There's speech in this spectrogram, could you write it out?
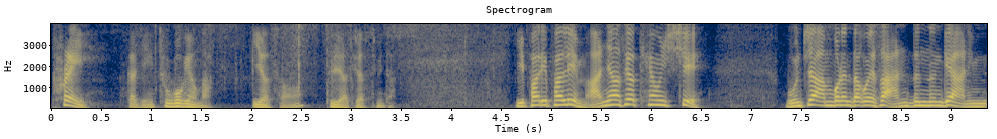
Pray까지 두 곡의 음악 이어서 들려드렸습니다. 2828님, 안녕하세요, 태훈 씨. 문자 안 보낸다고 해서 안 듣는 게 아니,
